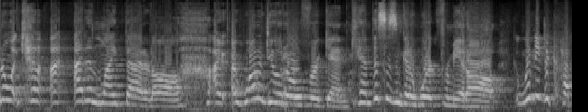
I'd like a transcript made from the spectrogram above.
know what, Ken? I, I didn't like that at all. I, I want to do it over again. Ken, this isn't going to work for me at all. We need to cut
